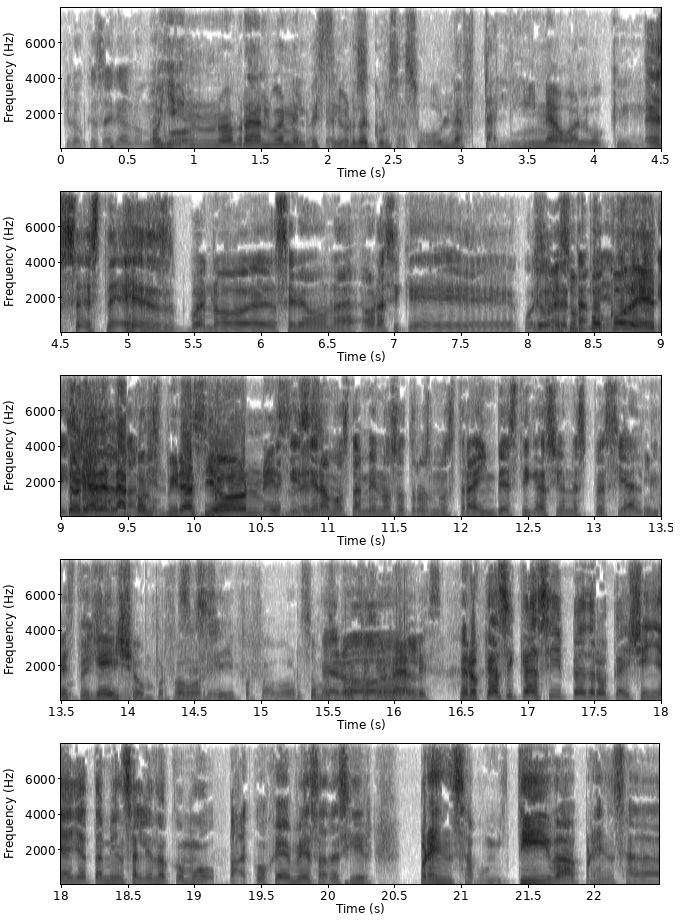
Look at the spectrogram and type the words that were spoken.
creo que sería lo mejor. Oye, ¿no habrá algo en el vestidor Pero- de Cruz Azul, naftalina o algo que... Es, este, es, bueno, eh, sería una, ahora sí que cuestión es de un también poco de teoría de la también- conspiración. de Es, que es- hiciéramos también nosotros nuestra investigación especial. investigation, por favor, sí, Sí, sí. por favor, somos Pero, profesionales. pero casi, casi Pedro Caixinha ya también saliendo como Paco Gemes a decir prensa vomitiva, prensa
